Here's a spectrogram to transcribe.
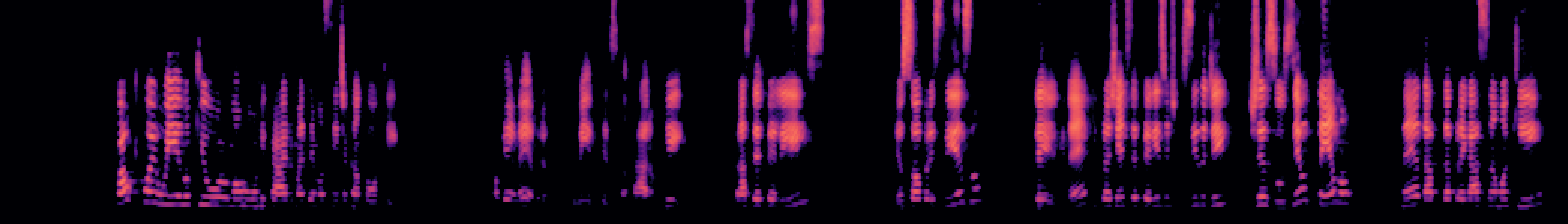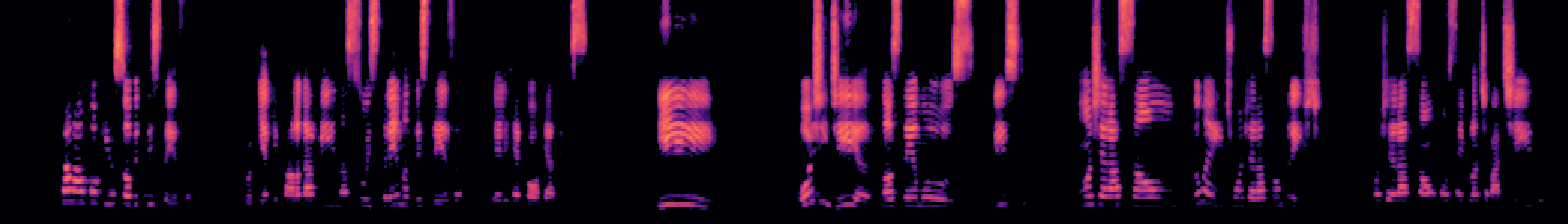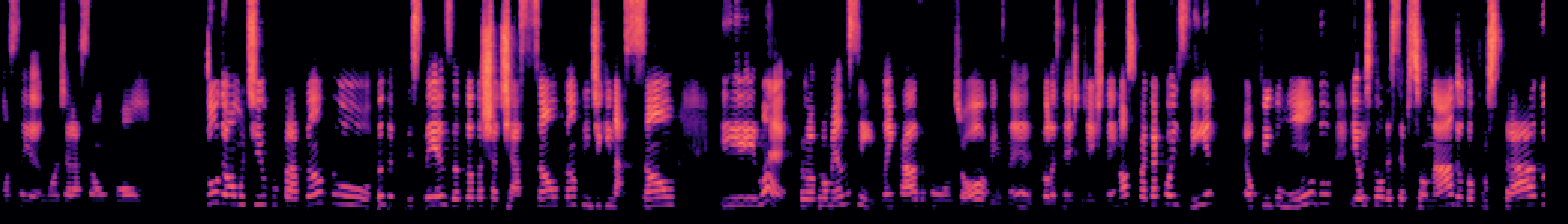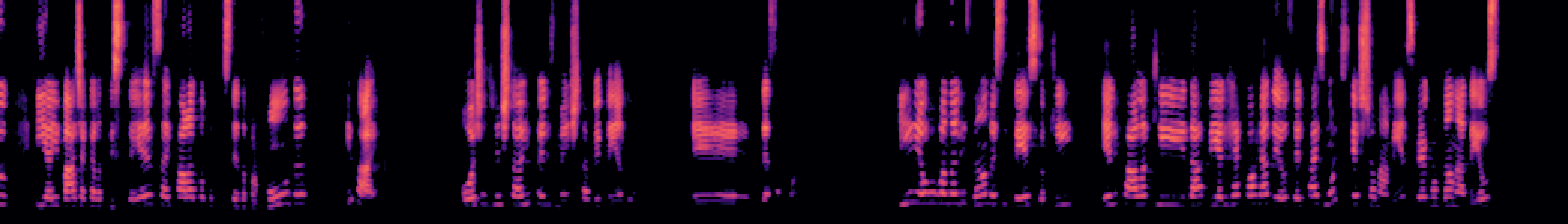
Qual que foi o hino que o irmão Ricardo mas a irmã Cíntia cantou aqui? Alguém lembra do hino que eles cantaram aqui? Para ser feliz, eu só preciso dele, né? Que para a gente ser feliz, a gente precisa de Jesus. E o tema né, da, da pregação aqui, falar um pouquinho sobre tristeza. Porque aqui fala Davi, na sua extrema tristeza, ele recorre a Deus. E hoje em dia nós temos visto uma geração doente, uma geração triste, uma geração com semblante abatido, uma, uma geração com tudo é um motivo para tanto tanta tristeza, tanta chateação, tanta indignação. E não é, pelo, pelo menos assim, lá em casa com os jovens, né, adolescentes que a gente tem, nossa, qualquer coisinha é o fim do mundo e eu estou decepcionado, eu estou frustrado, e aí bate aquela tristeza e fala, estou com tristeza profunda, e vai. Hoje a gente está, infelizmente, está vivendo é, dessa forma. E eu analisando esse texto aqui, ele fala que Davi ele recorre a Deus, ele faz muitos questionamentos, perguntando a Deus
